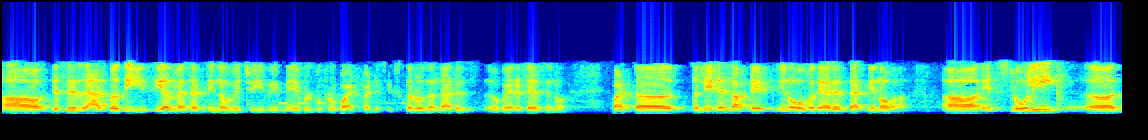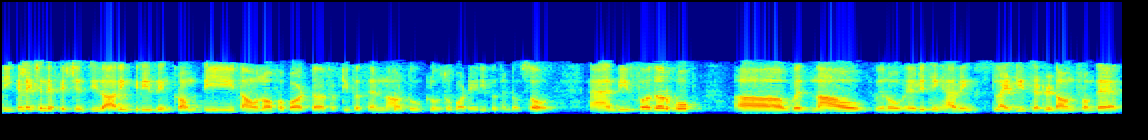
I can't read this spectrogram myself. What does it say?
Uh, this is as per the ECL method, you know, which we will be able to provide 26 crores, and that is where it is, you know. But the latest update, you know, over there is that, you know, uh, it's slowly, uh, the collection efficiencies are increasing from the down of about 50% uh, now to close to about 80% or so. And we further hope uh, with now, you know, everything having slightly settled down from there,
